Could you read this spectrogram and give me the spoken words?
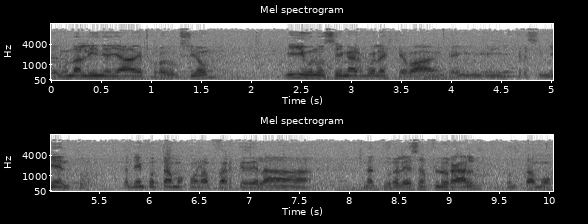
en una línea ya de producción y unos 100 árboles que van en, crecimiento. También contamos con la parte de la naturaleza floral, contamos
